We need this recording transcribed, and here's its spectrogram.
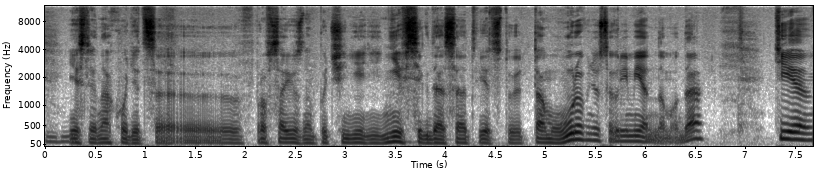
угу. если находятся э, в профсоюзном подчинении, не всегда соответствуют тому уровню современному, да, те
